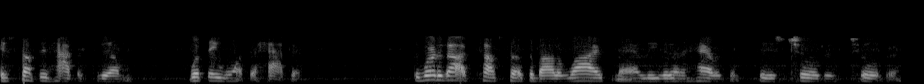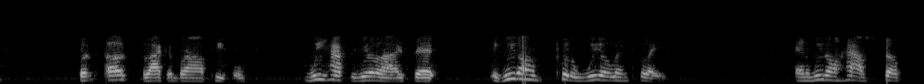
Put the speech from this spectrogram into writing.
if something happens to them, what they want to happen. The Word of God talks to us about a wise man leaving an inheritance to his children's children. But us, black and brown people, we have to realize that if we don't put a will in place and we don't have stuff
